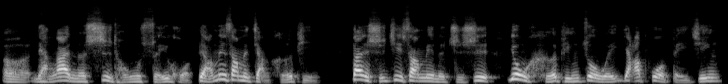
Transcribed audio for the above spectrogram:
呃，两岸呢势同水火，表面上面讲和平，但实际上面呢，只是用和平作为压迫北京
